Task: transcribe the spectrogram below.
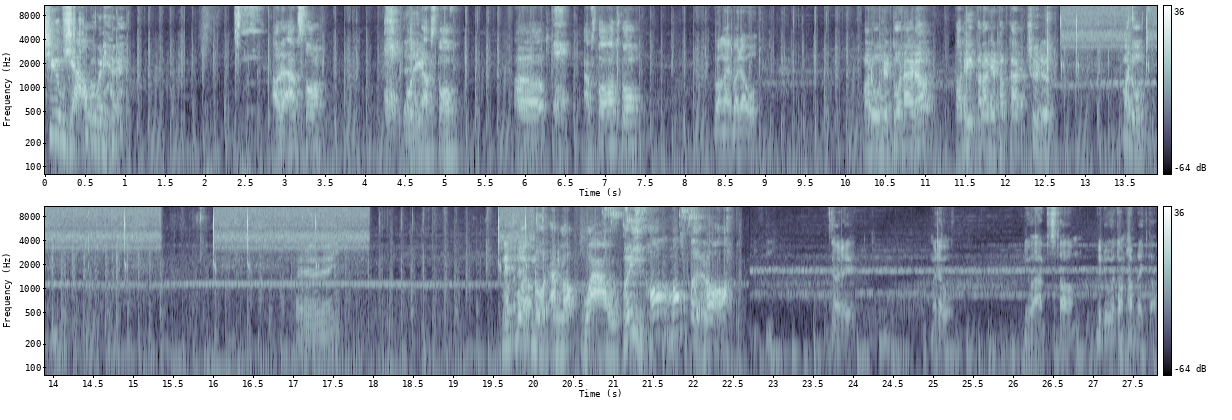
ชื่อมันยาวด้วยเนี่ยเอาเดี๋ยวอัพสตองโอ้ยอัพสตองเอ่ออัพสตองอัพสตองว่าไงมาดูมาดูเห็นตัวนายแล้ว ตอนนี้กำลังจะทำการช่วยเหลือมาดูเอ้ย Network Node Unlock ว้าวเฮ้ยห้องห้องเปิดแล้วเหรอ ได้เลยมาดาโอ นิวอาร์มสตองไม่รู้ว่าต้องทำอะไรต่อ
